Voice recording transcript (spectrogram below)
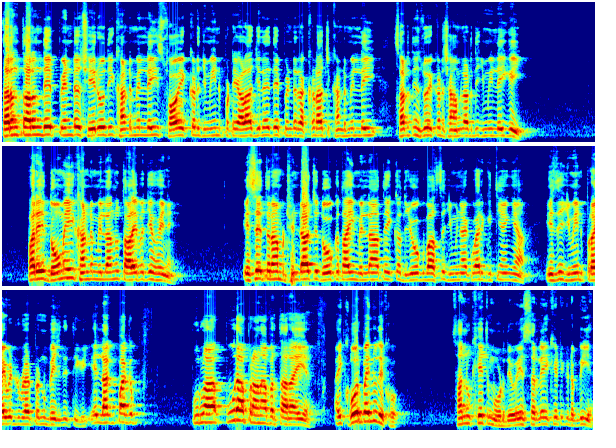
ਤਰਨਤਾਰਨ ਦੇ ਪਿੰਡ ਸ਼ੇਰੋ ਦੀ ਖੰਡ ਮਿੱਲ ਲਈ 100 ਏਕੜ ਜ਼ਮੀਨ ਪਟਿਆਲਾ ਜ਼ਿਲ੍ਹੇ ਦੇ ਪਿੰਡ ਰਖੜਾ 'ਚ ਖੰਡ ਮਿੱਲ ਲਈ 350 ਏਕੜ ਸ਼ਾਮਲੜ ਦੀ ਜ਼ਮੀਨ ਲਈ ਗਈ। ਪਰ ਇਹ ਦੋਵੇਂ ਹੀ ਖੰਡ ਮਿੱਲਾਂ ਨੂੰ ਤਾਲੇ ਵੱਜੇ ਹੋਏ ਨੇ। ਇਸੇ ਤਰ੍ਹਾਂ ਬਠਿੰਡਾ 'ਚ ਦੋ ਕਤਾਈ ਮਿੱਲਾਂ ਅਤੇ ਇੱਕ ਉਦਯੋਗ ਵਾਸਤੇ ਜ਼ਮੀਨਾਂ ਐਕਵਾਇਰ ਕੀਤੀਆਂ ਗਈਆਂ। ਇਸ ਦੀ ਜ਼ਮੀਨ ਪ੍ਰਾਈਵੇਟ ਡਿਵੈਲਪਰ ਨੂੰ ਵੇਚ ਦਿੱਤੀ ਗਈ। ਇਹ ਲਗਭਗ ਪੂਰਾ ਪੂਰਾ ਪੁਰਾਣਾ ਵਰਤਾਰਾ ਇਹ ਹੈ। ਇੱਕ ਹੋਰ ਪਹਿਲੂ ਦੇਖੋ। ਸਾਨੂੰ ਖੇਤ ਮੋੜ ਦਿਓ, ਇਹ ਸਰਲੇ ਖੇਤ ਇੱਕ ਡੱਬੀ ਹੈ।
